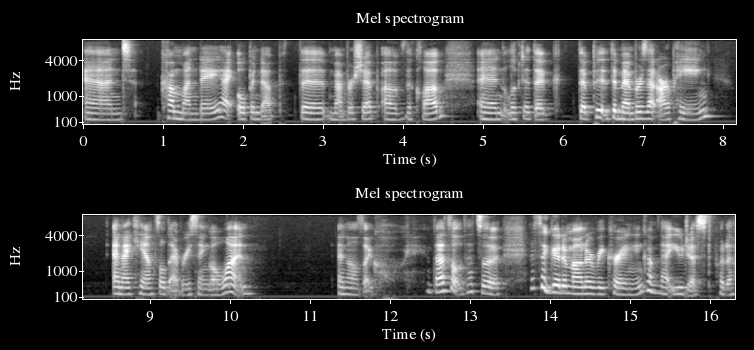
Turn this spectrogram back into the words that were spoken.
And come Monday, I opened up the membership of the club and looked at the the the members that are paying and I canceled every single one. And I was like, that's a that's a that's a good amount of recurring income that you just put a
